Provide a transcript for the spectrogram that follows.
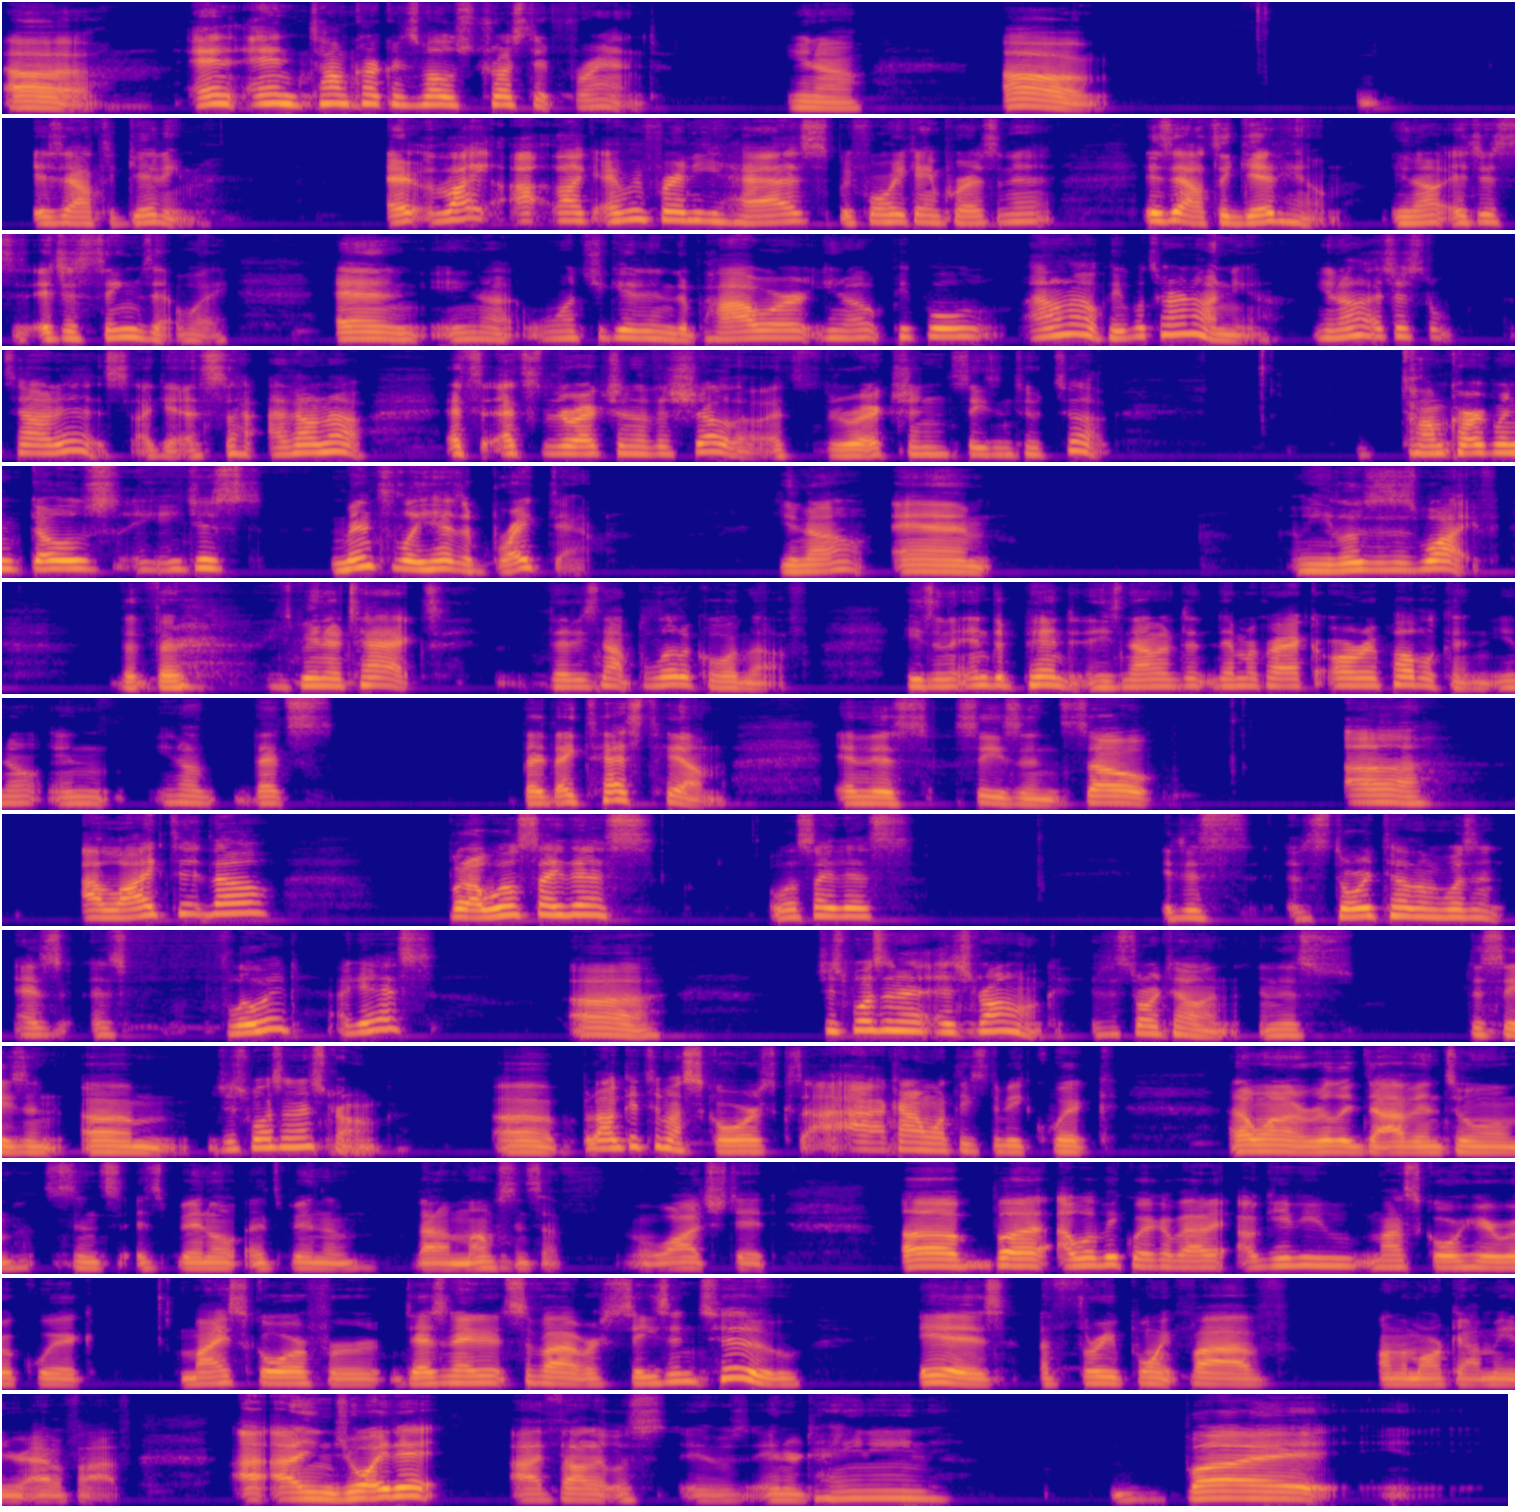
uh, and and Tom Kirkman's most trusted friend, you know, um, is out to get him. Like uh, like every friend he has before he became president is out to get him. You know, it just it just seems that way. And you know, once you get into power, you know, people I don't know, people turn on you. You know, it's just that's how it is, I guess. I don't know. It's that's the direction of the show though. It's the direction season 2 took. Tom Kirkman goes he just mentally has a breakdown. You know, and I mean, he loses his wife. That they're he's being attacked. That he's not political enough. He's an independent. He's not a Democrat or Republican. You know, and you know that's they they test him in this season. So, uh, I liked it though, but I will say this. I will say this. It is storytelling wasn't as as fluid, I guess. Uh, just wasn't as strong. The storytelling in this this season um just wasn't as strong. Uh, but I'll get to my scores because I, I kind of want these to be quick. I don't want to really dive into them since it's been it's been about a month since I've watched it. Uh, but I will be quick about it. I'll give you my score here real quick. My score for Designated Survivor season two is a 3.5 on the markout meter out of five. I, I enjoyed it. I thought it was it was entertaining, but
